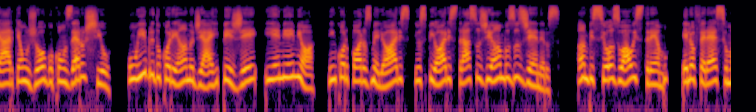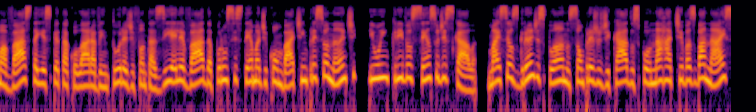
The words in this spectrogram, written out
Ark é um jogo com Zero Shield, um híbrido coreano de RPG e MMO. Incorpora os melhores e os piores traços de ambos os gêneros. Ambicioso ao extremo, ele oferece uma vasta e espetacular aventura de fantasia elevada por um sistema de combate impressionante e um incrível senso de escala, mas seus grandes planos são prejudicados por narrativas banais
